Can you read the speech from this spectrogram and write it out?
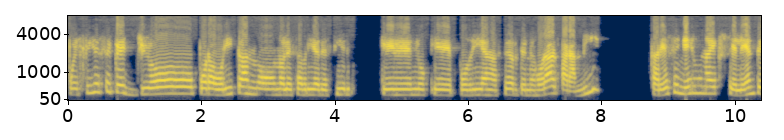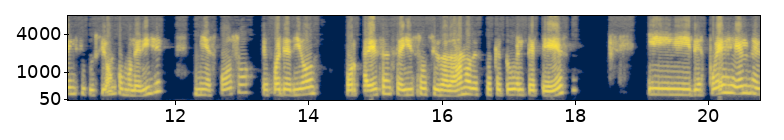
Pues fíjese que yo por ahorita no, no les sabría decir qué es lo que podrían hacer de mejorar. Para mí, Carecen es una excelente institución, como le dije. Mi esposo, después de Dios, por Carecen se hizo ciudadano después que tuve el TPS. Y después él me,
